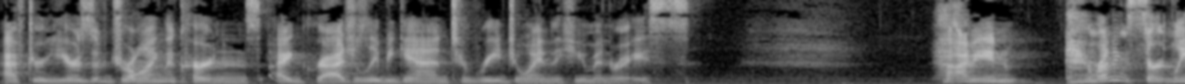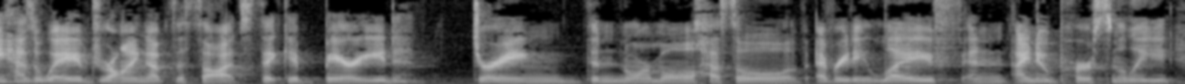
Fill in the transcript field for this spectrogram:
After years of drawing the curtains, I gradually began to rejoin the human race. I mean, running certainly has a way of drawing up the thoughts that get buried during the normal hustle of everyday life. And I know personally,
